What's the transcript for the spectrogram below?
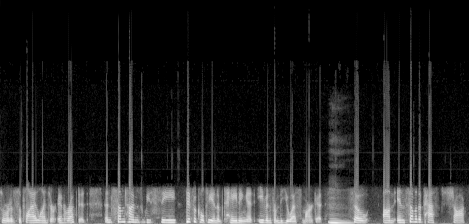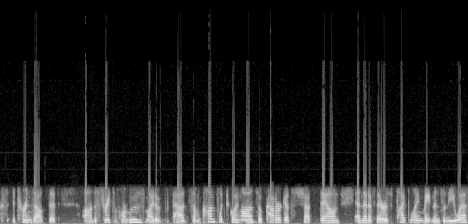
sort of supply lines are interrupted, then sometimes we see difficulty in obtaining it even from the U.S. market. Mm. So um, in some of the past shocks, it turns out that uh, the Straits of Hormuz might have had some conflict going on, so Qatar gets shut down. And then if there's pipeline maintenance in the U.S.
